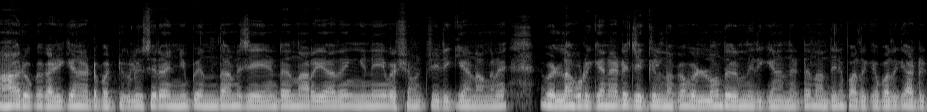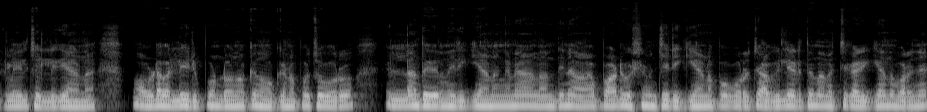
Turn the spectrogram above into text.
ആഹാരമൊക്കെ കഴിക്കാനായിട്ട് പറ്റുകയുള്ളൂ. ഈശ്വര ഇനിയിപ്പോൾ എന്താണ് ചെയ്യേണ്ടതെന്ന് അറിയാതെ ഇങ്ങനെ വിഷമിച്ചിരിക്കുകയാണ്. അങ്ങനെ വെള്ളം കുടിക്കാനായിട്ട് ജഗ്ഗിൽ നിന്നൊക്കെ വെള്ളവും തീർന്നിരിക്കുകയാണ്. എന്നിട്ട് നന്ദിനി പതുക്കെ പതുക്കെ അടുക്കളയിൽ ചെല്ലുകയാണ്. അപ്പോൾ അവിടെ വല്ല ഇരിപ്പുണ്ടോ എന്നൊക്കെ നോക്കുകയാണ്. അപ്പോൾ ചോറ് എല്ലാം തീർന്നിരിക്കുകയാണ്. അങ്ങനെ നന്ദിനി ആപ്പാട് വിഷമിച്ചിരിക്കുകയാണ്. അപ്പോൾ കുറച്ച് അവിലെടുത്ത് നനച്ച് കഴിക്കാമെന്ന് പറഞ്ഞ്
